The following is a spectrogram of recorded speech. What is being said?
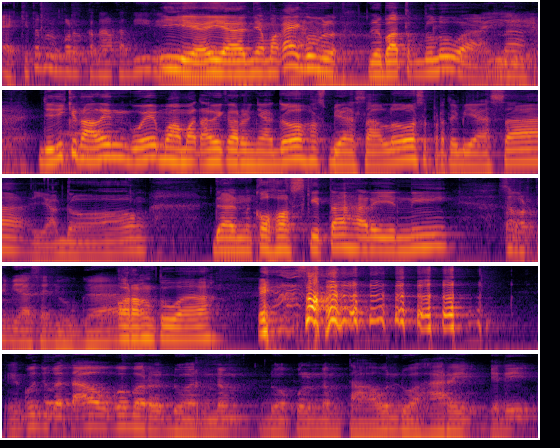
Eh kita belum perkenalkan diri. Iya iya, ya, makanya gue belum udah batuk duluan. Nah, Iya. jadi kenalin gue Muhammad Awi Karunyado, host biasa lo seperti biasa, iya dong. Dan co-host kita hari ini Seperti biasa juga. orang tua. Eh, Ya, gue juga tahu gue baru 26 26 tahun 2 hari. Jadi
